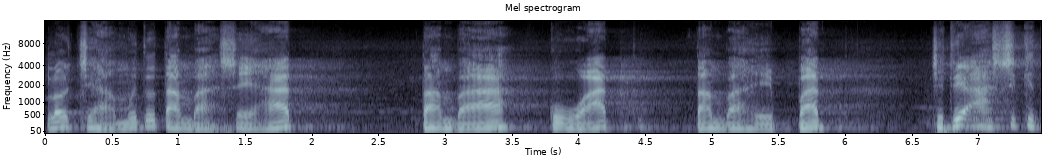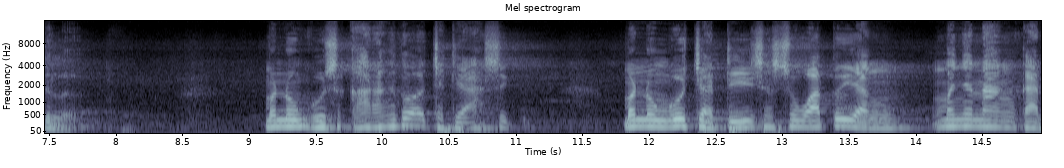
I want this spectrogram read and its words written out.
Lo jamu itu tambah sehat, tambah kuat, tambah hebat. Jadi asik gitu loh. Menunggu sekarang itu jadi asik. Menunggu jadi sesuatu yang menyenangkan,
